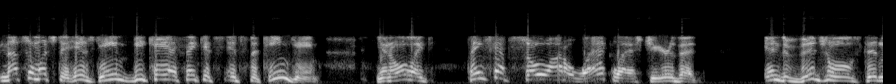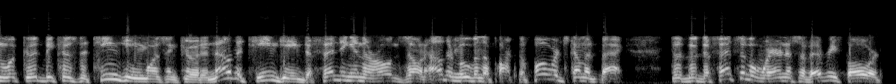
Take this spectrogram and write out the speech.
not so much to his game, BK. I think it's it's the team game. You know, like things got so out of whack last year that individuals didn't look good because the team game wasn't good, and now the team game, defending in their own zone, how they're moving the puck, the forwards coming back, the the defensive awareness of every forward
